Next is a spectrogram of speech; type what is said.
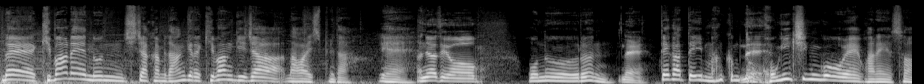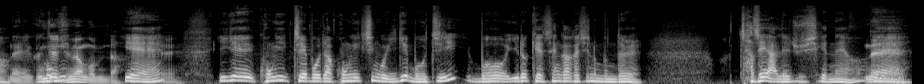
네, 김한의 눈 시작합니다. 한겨레 김한 기자 나와 있습니다. 예. 안녕하세요. 오늘은 네. 때가 때인 만큼 또 네. 공익신고에 관해서 네, 굉장히 공익- 중요한 겁니다. 예. 네. 이게 공익제보자, 공익신고 이게 뭐지? 뭐 이렇게 생각하시는 분들 자세히 알려주시겠네요. 네.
